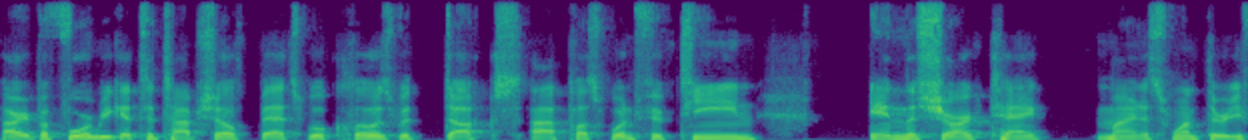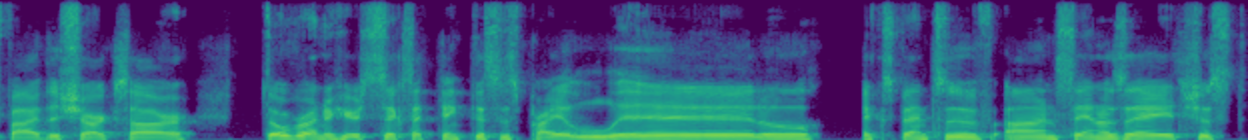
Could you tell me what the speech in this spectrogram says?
All right, before we get to top shelf bets, we'll close with Ducks uh, plus one fifteen in the Shark Tank minus 135. The Sharks are. The over under here six. I think this is probably a little expensive on San Jose. It's just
